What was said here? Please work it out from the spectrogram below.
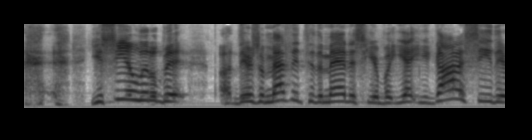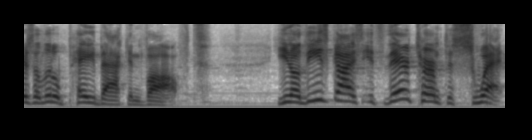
you see a little bit, uh, there's a method to the madness here, but yet you got to see there's a little payback involved. You know, these guys, it's their term to sweat.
